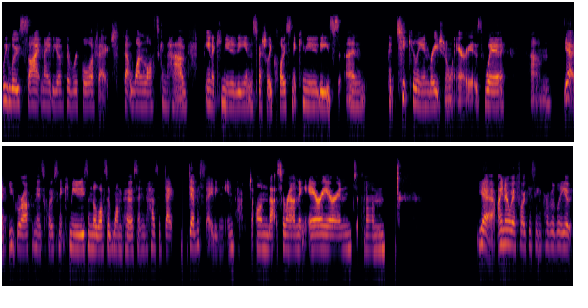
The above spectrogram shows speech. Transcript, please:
we lose sight maybe of the ripple effect that one loss can have in a community and especially close knit communities and particularly in regional areas where um, yeah, you grow up in these close knit communities, and the loss of one person has a de- devastating impact on that surrounding area. And um, yeah, I know we're focusing probably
